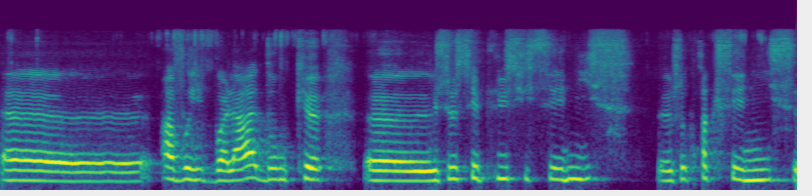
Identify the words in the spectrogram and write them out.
Ah oui, voilà, donc je ne sais plus si c'est Nice, je crois que c'est Nice.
